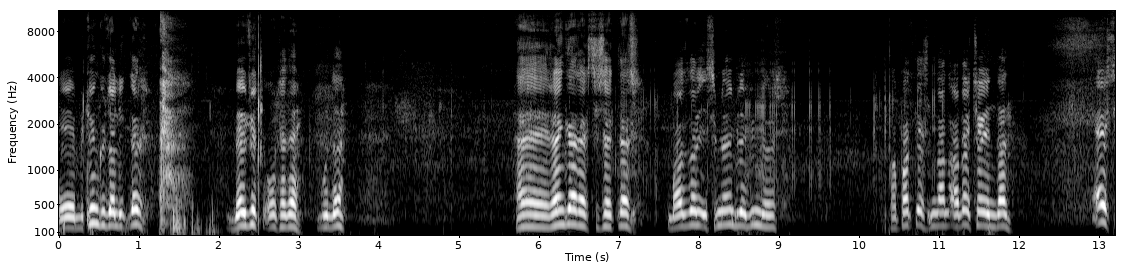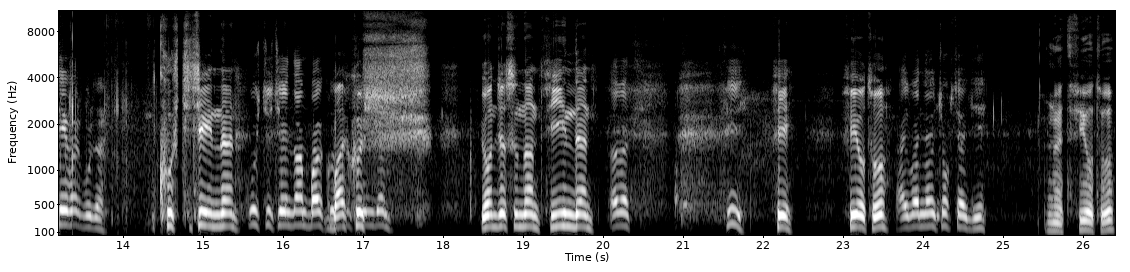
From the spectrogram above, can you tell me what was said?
e, bütün güzellikler mevcut ortada burada. He, rengarenk çiçekler. Bazılarının isimlerini bile bilmiyoruz. Papatyasından, ada çayından her şey var burada. Kuş çiçeğinden, Kuş çiçeğinden, baykuş, baykuş çiçeğinden. yoncasından, fiinden, Evet. Fi. fi, fi otu. Hayvanların çok sevdiği. Evet, fi otu.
